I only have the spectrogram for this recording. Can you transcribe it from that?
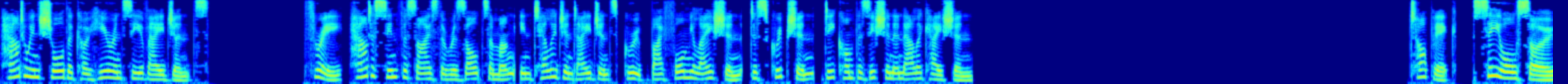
How to ensure the coherency of agents. 3. How to synthesize the results among intelligent agents group by formulation, description, decomposition and allocation. Topic. See also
